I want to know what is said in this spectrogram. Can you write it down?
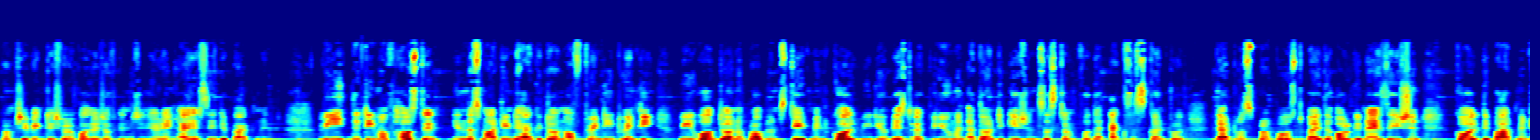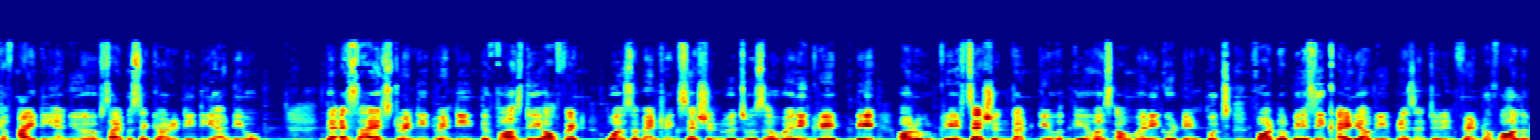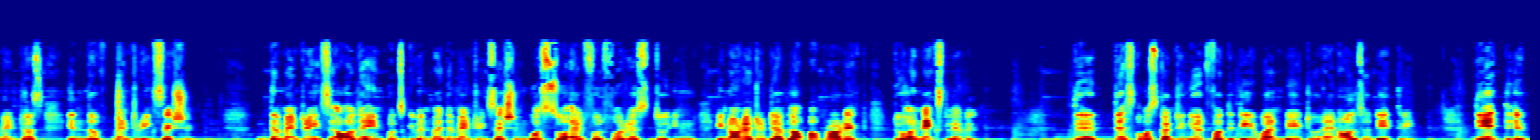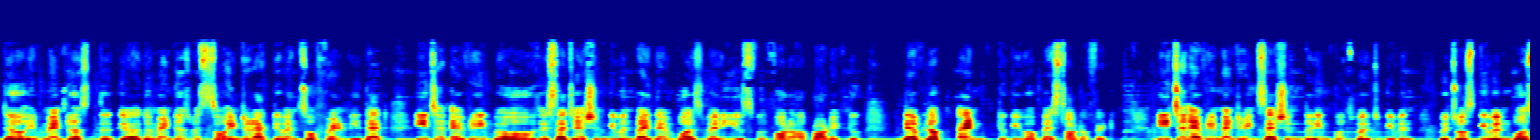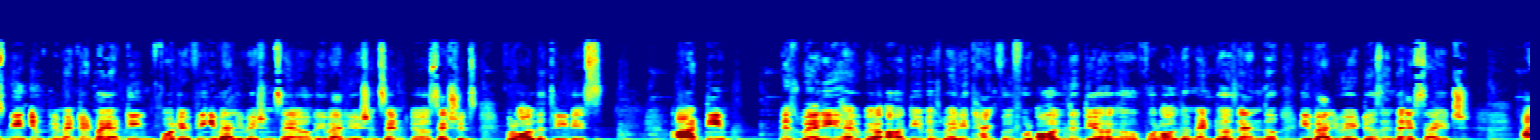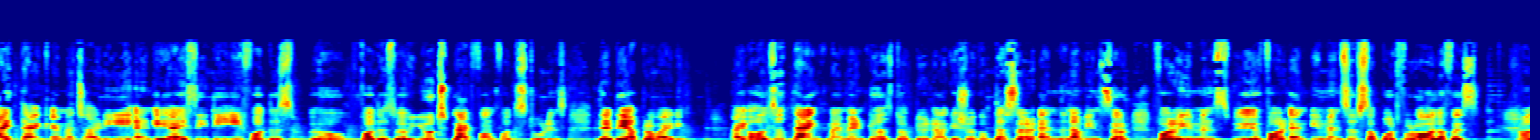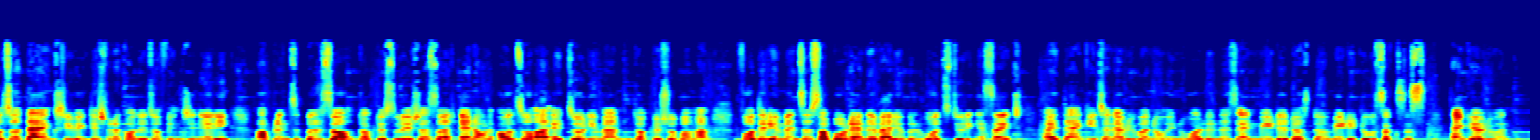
from Sri Venkateshwara College of Engineering, ISE department. We, the team of Houston, in the Smart India Hackathon of 2020, we worked on a problem statement called Video-Based Human Authentication System for the Access Control that was proposed by the organization called Department of IT and uh, Cyber Security, DRDO. The SIH 2020, the first day of it was a mentoring session, which was a very great day or a great session that gave, gave us a very good inputs for the basic idea we presented in front of all the mentors in the mentoring session. The mentoring, all the inputs given by the mentoring session was so helpful for us to in, in order to develop a product to a next level. The, this was continued for the day 1, day 2 and also day 3 they the mentors the uh, the mentors were so interactive and so friendly that each and every uh, suggestion given by them was very useful for our product to develop and to give a best out of it. Each and every mentoring session the inputs were given which was given was being implemented by our team for every evaluation uh, evaluation uh, sessions for all the 3 days. Our team is very uh, our team is very thankful for all the uh, for all the mentors and the evaluators in the SIH. I thank MHRDA and AICTE for this uh, for this uh, huge platform for the students that they are providing. I also thank my mentors Dr. Nageshwar Gupta sir and the Naveen sir for immense for an immense support for all of us. Also thanks Sri Venkateshwara College of Engineering, our principal sir, Dr. Suresha sir and also our HOD ma'am, Dr. Shobha ma'am for their immense support and their valuable words during SIH. I thank each and everyone who involved in this and made it, uh, made it to success. Thank you everyone.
